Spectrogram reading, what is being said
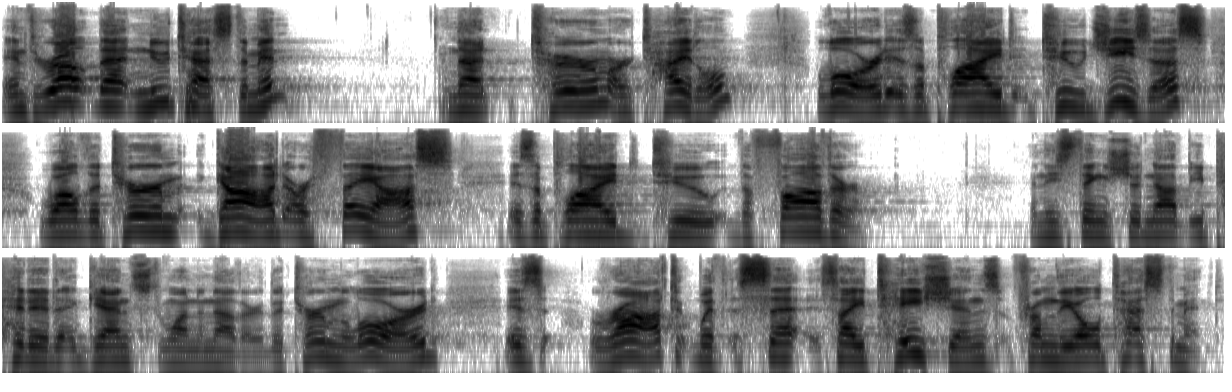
And throughout that New Testament, that term or title, Lord, is applied to Jesus, while the term God or theos is applied to the Father. And these things should not be pitted against one another. The term Lord is wrought with citations from the Old Testament.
